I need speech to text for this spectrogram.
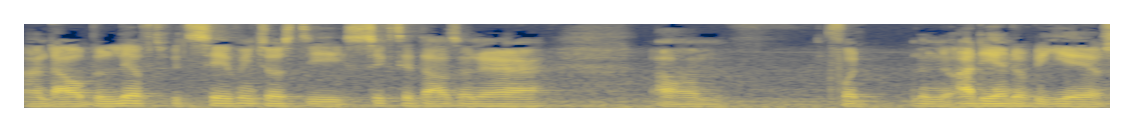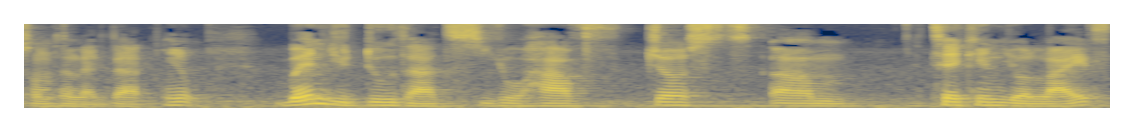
and I'll be left with saving just the 60,000 naira um, for you know, at the end of the year or something like that. You know, when you do that, you have just um, taken your life,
